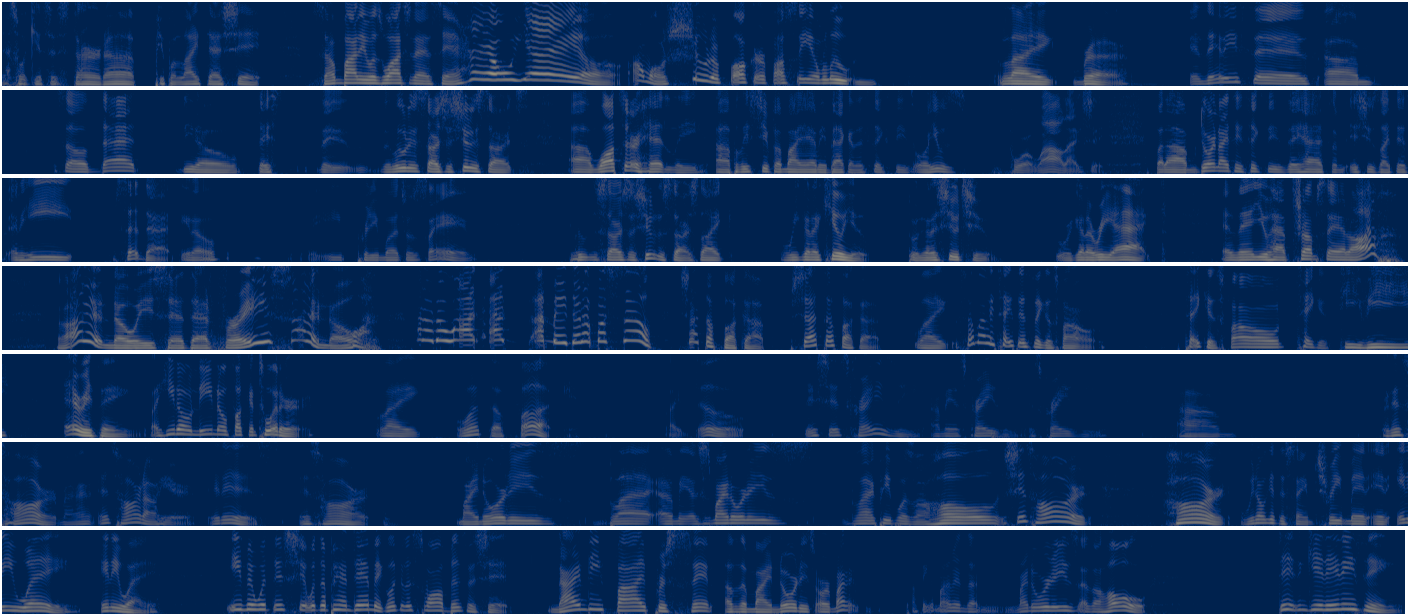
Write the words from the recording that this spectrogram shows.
That's what gets it stirred up. People like that shit. Somebody was watching that and said, "Hell yeah, I'm gonna shoot a fucker if I see him looting." Like, bruh. And then he says, um, so that you know they they the looting starts, the shooting starts. Uh, Walter Headley, uh, police chief of Miami back in the 60s, or he was for a while actually. But um, during 1960s, they had some issues like this, and he said that, you know, he pretty much was saying, looting starts and shooting starts. Like, we're to kill you. We're to shoot you. We're to react. And then you have Trump saying, oh, I didn't know he said that phrase. I didn't know. I don't know. I, I I made that up myself. Shut the fuck up. Shut the fuck up. Like somebody take this nigga's phone. Take his phone, take his TV, everything. Like he don't need no fucking Twitter. Like what the fuck? Like, dude, this shit's crazy. I mean, it's crazy. It's crazy. Um, and it's hard, man. It's hard out here. It is. It's hard. Minorities, black. I mean, it's just minorities, black people as a whole. Shit's hard. Hard. We don't get the same treatment in any way. Anyway, even with this shit with the pandemic, look at the small business shit. 95% of the minorities, or I think it might have been the minorities as a whole, didn't get anything.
